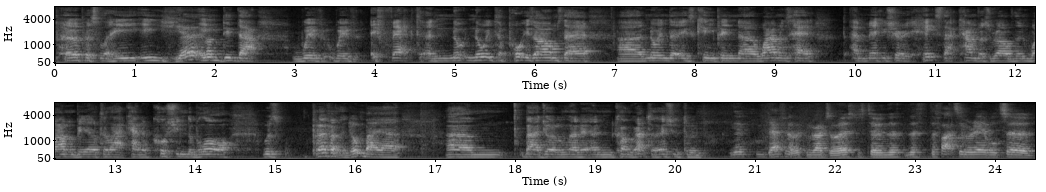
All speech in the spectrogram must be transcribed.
purposefully. He he, Yeah, he did that with with effect and kno- knowing to put his arms there, uh, knowing that he's keeping uh, Wiman's head and making sure it hits that canvas rather than Wiman being able to like kind of cushion the blow was perfectly done by uh, um, by Jordan Leavitt and congratulations to him. Yeah, definitely congratulations to him. The, the, the fact he were able to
